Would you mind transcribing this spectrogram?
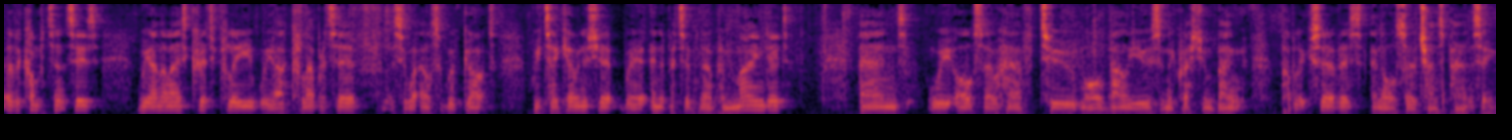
Other competencies, we analyse critically, we are collaborative, let's see what else we've got. We take ownership, we're innovative and open minded. And we also have two more values in the question bank public service and also transparency.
